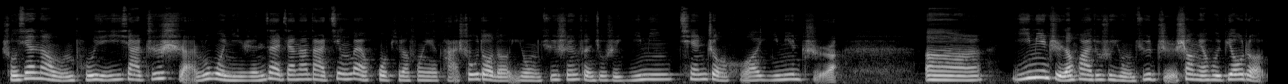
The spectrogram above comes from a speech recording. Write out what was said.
首先呢，我们普及一下知识啊。如果你人在加拿大境外获批了枫叶卡，收到的永居身份就是移民签证和移民纸。呃，移民纸的话就是永居纸，上面会标着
